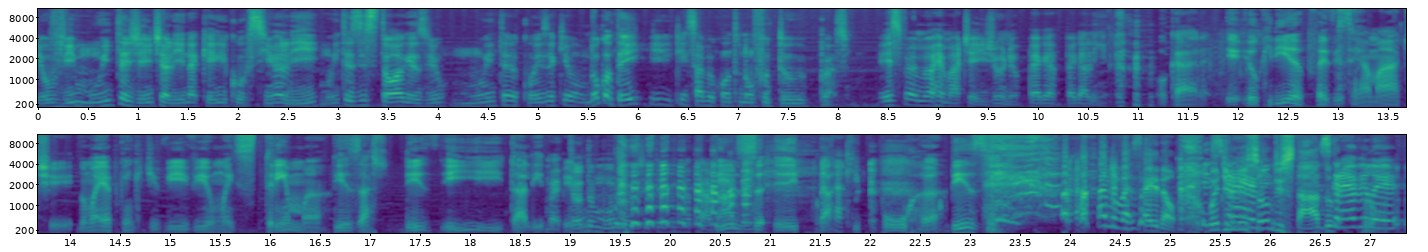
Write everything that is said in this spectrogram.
eu vi muita gente ali naquele cursinho ali, muitas histórias, viu? Muita coisa que eu não contei e quem sabe eu conto num futuro próximo. Esse foi o meu remate aí, Júnior. Pega, pega a linha. Ô, cara, eu, eu, queria fazer esse remate numa época em que a gente vive uma extrema desastre. Des... Eita, ali. Mas pegou. todo mundo hoje teve uma travada, Des... Eita, que porra. Des... não vai sair, não. Uma escreve, diminuição do Estado. Escreve e lê.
